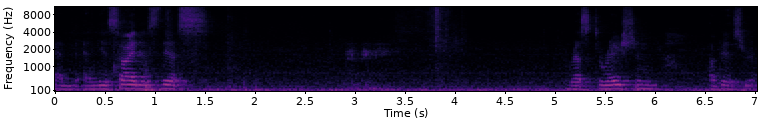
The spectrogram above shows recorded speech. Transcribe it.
And, and the aside is this restoration of Israel.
